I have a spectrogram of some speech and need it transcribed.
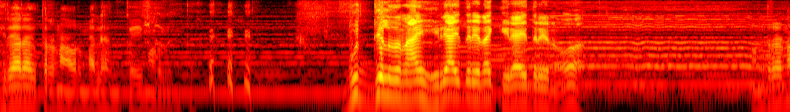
ಹಿರಿಯರಾಗ್ತಾರಣ್ಣ ಅವ್ರ ಮೇಲೆ ಹಂಗೆ ಕೈ ಮಾಡೋದು ಅಂತ. ಬುದ್ಧಿ ಇಲ್ಲದ ನಾಯಿ ಹಿರಿಯ ಇದ್ರೇನ ಕಿರಿಯ ಇದ್ರೇನು ಅಂದ್ರಣ್ಣ?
